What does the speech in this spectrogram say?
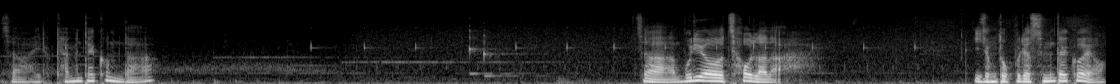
자 이렇게 하면 될 겁니다. 자 물이여 차올라라. 이 정도 뿌렸으면 될 거예요.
